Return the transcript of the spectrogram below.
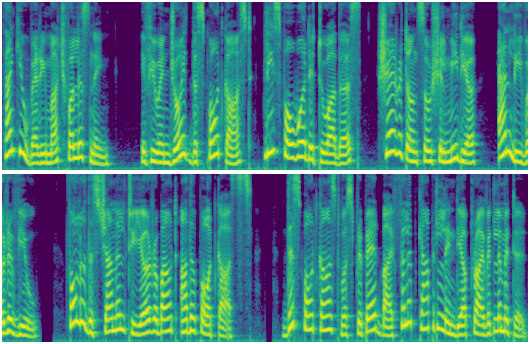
Thank you very much for listening. If you enjoyed this podcast, please forward it to others, share it on social media, and leave a review. Follow this channel to hear about other podcasts. This podcast was prepared by PhillipCapital India Private Limited.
